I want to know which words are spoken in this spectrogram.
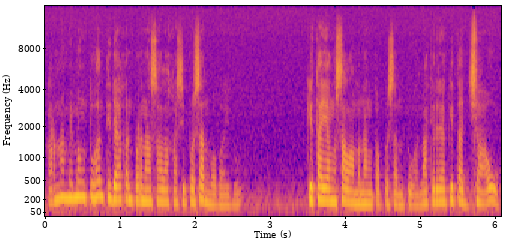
karena memang Tuhan tidak akan pernah salah kasih pesan Bapak Ibu. Kita yang salah menangkap pesan Tuhan. Akhirnya kita jauh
